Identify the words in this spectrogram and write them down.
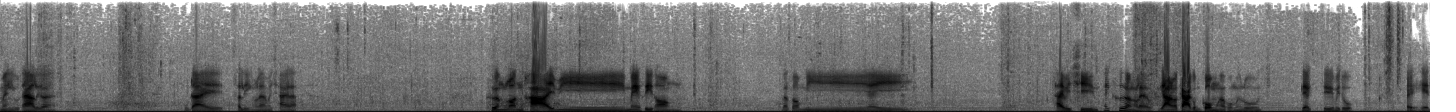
แม่งอยู่ท่าเรือ กูได้สลิงแล้วไม่ใช้ละ เครื่องร่อนขายมีเมฆสีทอง แล้วก็มีไอ้ไทยวิชีนไอ้เครื่องอะไรยานอากาศกลมๆครับ ผมไม่รู้เรียกชื่อไม่ถูกเฮ้ยเห็น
